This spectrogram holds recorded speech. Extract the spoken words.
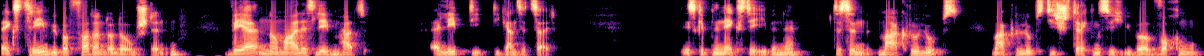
extrem überfordernd unter Umständen. Wer ein normales Leben hat, erlebt die die ganze Zeit. Es gibt eine nächste Ebene. Das sind Makro-Loops. Makro-Loops, die strecken sich über Wochen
